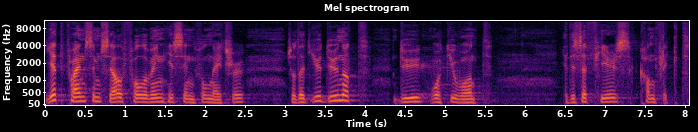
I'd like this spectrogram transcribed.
yet finds himself following his sinful nature, so that you do not do what you want. It is a fierce conflict.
